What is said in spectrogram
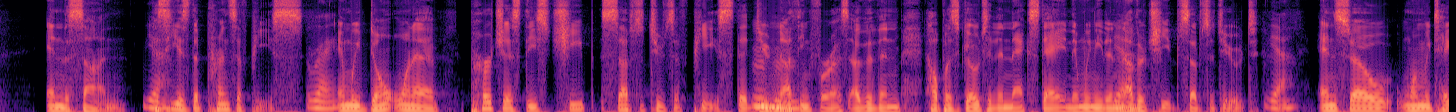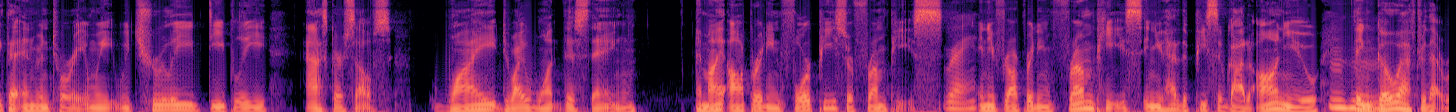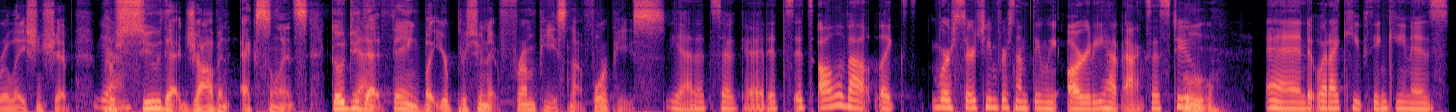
in the Son because Yeah. He is the Prince of Peace. Right. And we don't want to purchase these cheap substitutes of peace that do mm-hmm. nothing for us other than help us go to the next day. And then we need another cheap substitute. yeah. And so when we take that inventory and we we truly deeply ask ourselves, why do I want this thing? Am I operating for peace or from peace? Right. And if you're operating from peace and you have the peace of God on you, then go after that relationship. Mm-hmm. Yeah. Pursue that job in excellence. Go do Yeah. that thing, but you're pursuing it from peace, not for peace. Yeah, that's so good. It's it's all about like we're searching for something we already have access to. Ooh. And what I keep thinking is,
